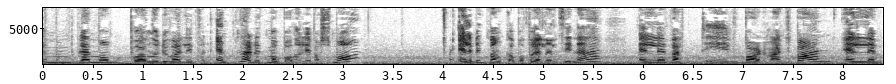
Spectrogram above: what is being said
eh, ble mobba når du var liten Enten har du blitt mobba når de var små, eller blitt banka på foreldrene sine, eller vært i barnevernsbarn, eller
